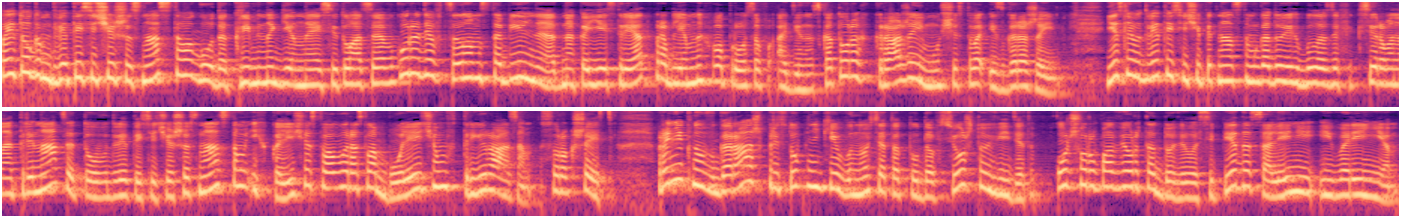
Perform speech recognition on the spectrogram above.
По итогам 2016 года криминогенная ситуация в городе в целом стабильная, однако есть ряд проблемных вопросов, один из которых – кража имущества из гаражей. Если в 2015 году их было зафиксировано 13, то в 2016 их количество выросло более чем в три раза – 46. Проникнув в гараж, преступники выносят оттуда все, что видят – от шуруповерта до велосипеда, солений и варенья.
